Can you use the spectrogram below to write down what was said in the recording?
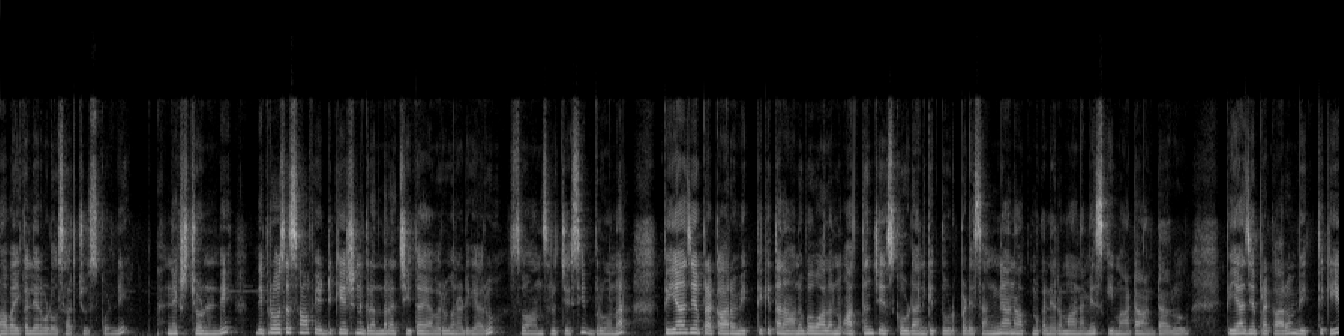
ఆ వైకల్యాలు కూడా ఒకసారి చూసుకోండి. నెక్స్ట్ చూడండి. ది ప్రాసెస్ ఆఫ్ ఎడ్యుకేషన్ గ్రంథ రచయిత ఎవరు అని అడిగారు. సో ఆన్సర్ వచ్చేసి బ్రూనర్ పియాజే ప్రకారం వ్యక్తికి తన అనుభవాలను అర్థం చేసుకోవడానికి తోడ్పడే సంజ్ఞానాత్మక నిర్మాణమే స్కిమాటా అంటారు. పియాజే ప్రకారం వ్యక్తికి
